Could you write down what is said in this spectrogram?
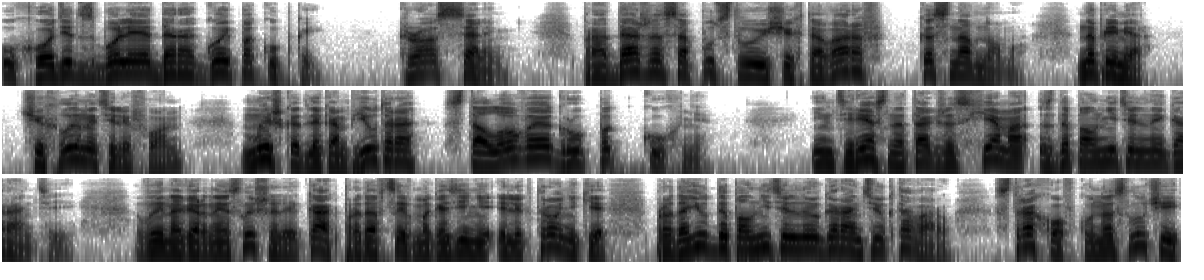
уходит с более дорогой покупкой. Cross-selling – продажа сопутствующих товаров к основному. Например, чехлы на телефон, мышка для компьютера, столовая группа к кухне. Интересна также схема с дополнительной гарантией. Вы, наверное, слышали, как продавцы в магазине электроники продают дополнительную гарантию к товару, страховку на случай,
